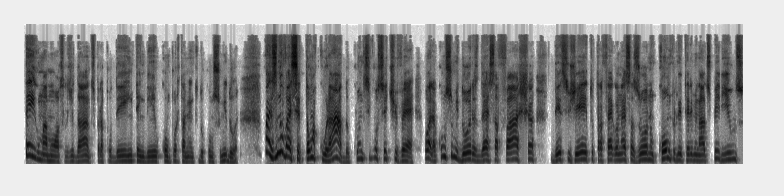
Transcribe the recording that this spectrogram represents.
tem uma amostra de dados para poder entender o comportamento do consumidor. Mas não vai ser tão acurado quanto se você tiver, olha, consumidores dessa faixa, desse jeito, trafegam nessa zona, compram em determinados períodos.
